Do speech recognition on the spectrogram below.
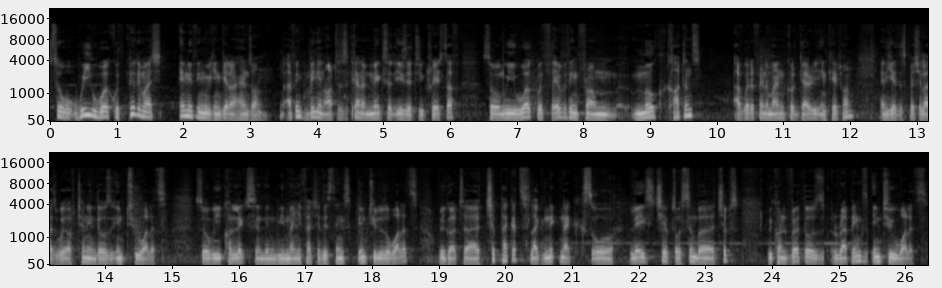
So we work with pretty much anything we can get our hands on. I think being an artist kind of makes it easier to create stuff. So we work with everything from milk cartons. I've got a friend of mine called Gary in Cape Town, and he has a specialized way of turning those into wallets. So we collect and then we manufacture these things into little wallets. We got uh, chip packets like NikNaks or Lay's chips or Simba chips. We convert those wrappings into wallets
